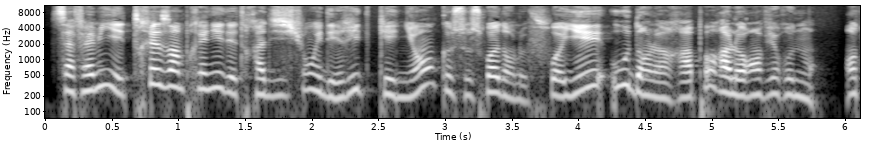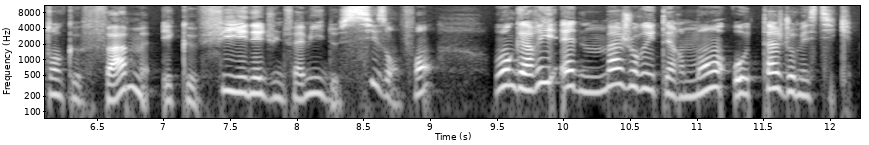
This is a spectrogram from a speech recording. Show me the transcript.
Sa famille est très imprégnée des traditions et des rites kenyans, que ce soit dans le foyer ou dans leur rapport à leur environnement. En tant que femme et que fille aînée d'une famille de six enfants, Wangari aide majoritairement aux tâches domestiques.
